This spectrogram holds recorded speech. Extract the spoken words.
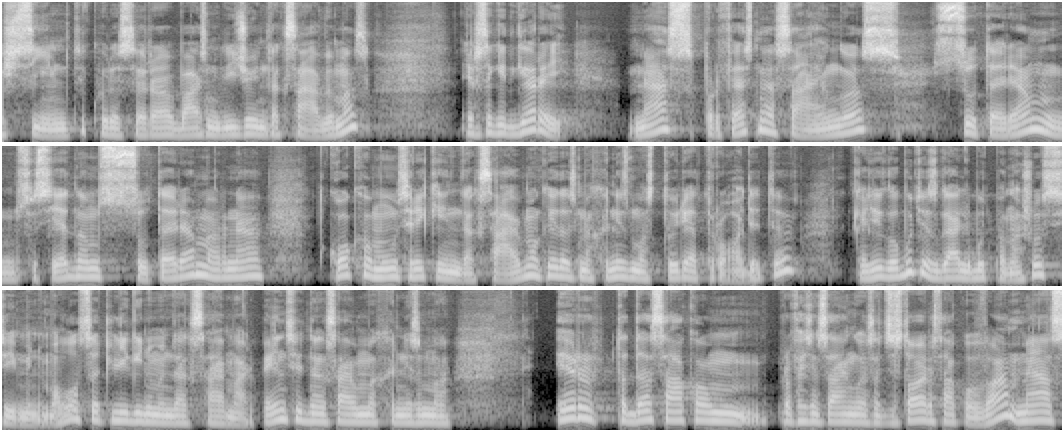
išsiimti, kuris yra bazinio dydžio indeksavimas ir sakyti gerai, mes profesinės sąjungos sutarėm, susėdam, sutarėm ar ne, kokio mums reikia indeksavimo, kaip tas mechanizmas turi atrodyti, kad jis galbūt jis gali būti panašus į minimalos atlyginimų indeksavimą ar pensijų indeksavimo mechanizmą Ir tada sakom, profesinės sąjungos atsistoja ir sako, va, mes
